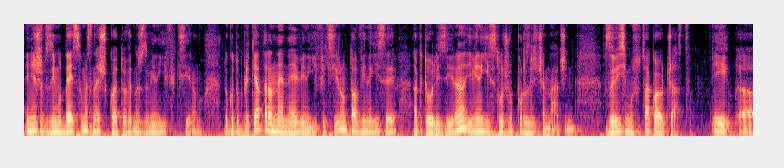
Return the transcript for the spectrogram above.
и ние ще взаимодействаме с нещо, което е веднъж за винаги фиксирано. Докато при театъра не, не е винаги фиксирано, то винаги се актуализира и винаги се случва по различен начин, в зависимост от това кой участва. И а,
